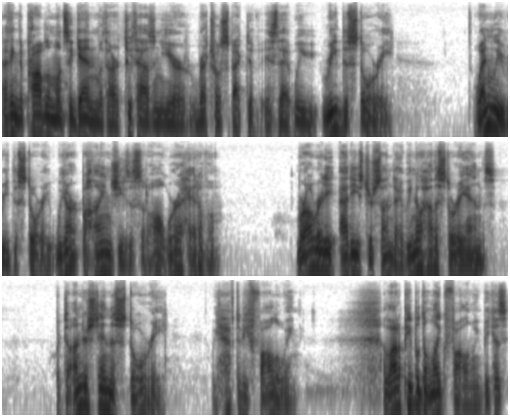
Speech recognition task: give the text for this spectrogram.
And I think the problem, once again, with our 2,000 year retrospective is that we read the story when we read the story, we aren't behind Jesus at all. We're ahead of him. We're already at Easter Sunday. We know how the story ends. But to understand the story, we have to be following. A lot of people don't like following because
